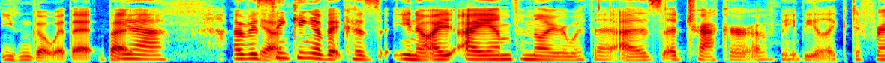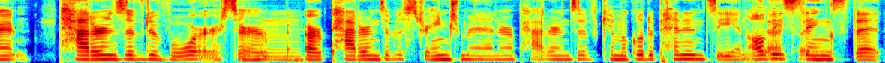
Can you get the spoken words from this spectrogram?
you can go with it but yeah i was yeah. thinking of it because you know I, I am familiar with it as a tracker of maybe like different patterns of divorce or mm-hmm. or patterns of estrangement or patterns of chemical dependency and all these things that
